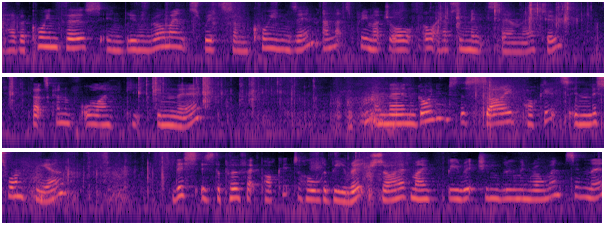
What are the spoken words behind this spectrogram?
I have a coin purse in Blooming Romance with some coins in and that's pretty much all. Oh, I have some mints down there too. That's kind of all I keep in there. And then going into the side pockets in this one here, this is the perfect pocket to hold a Be Rich. So I have my Be Rich in Blooming Romance in there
